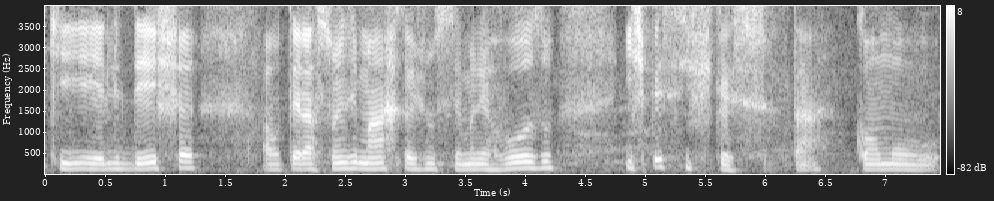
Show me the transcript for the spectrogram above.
que ele deixa alterações e marcas no sistema nervoso específicas, tá? Como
